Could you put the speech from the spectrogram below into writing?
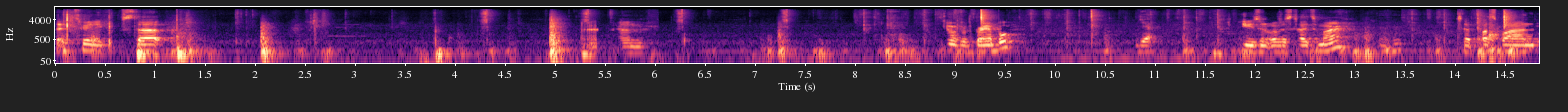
So tunic start. Um, for Bramble. Yep. Use an Overstow tomorrow. hmm So plus one.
